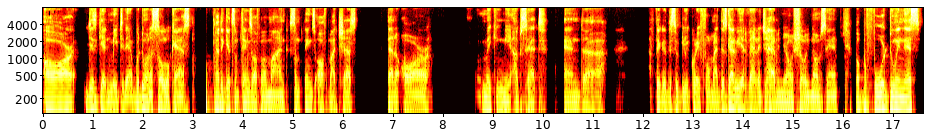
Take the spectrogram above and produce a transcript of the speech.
are just getting me to that. We're doing a solo cast. I had to get some things off my mind, some things off my chest that are making me upset. And uh, I figured this would be a great format. There's got to be an advantage of having your own show, you know what I'm saying? But before doing this,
